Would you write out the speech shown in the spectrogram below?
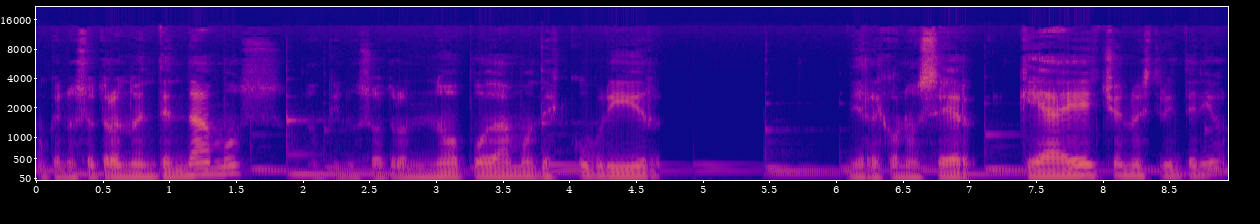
Aunque nosotros no entendamos, aunque nosotros no podamos descubrir ni reconocer qué ha hecho en nuestro interior,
